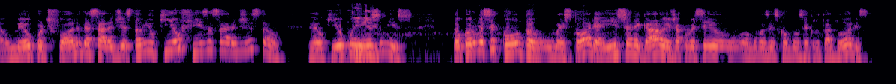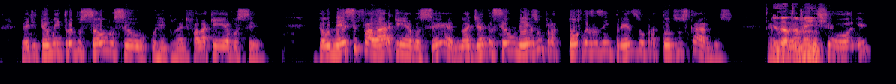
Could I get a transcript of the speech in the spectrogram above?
a, o meu portfólio dessa área de gestão e o que eu fiz nessa área de gestão, né, o que eu conheço Entendi. nisso. Então, quando você conta uma história, e isso é legal, eu já conversei algumas vezes com alguns recrutadores, né, de ter uma introdução no seu currículo, né, de falar quem é você. Então, nesse falar quem é você, não adianta ser o mesmo para todas as empresas ou para todos os cargos. É Exatamente. Que você olhe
